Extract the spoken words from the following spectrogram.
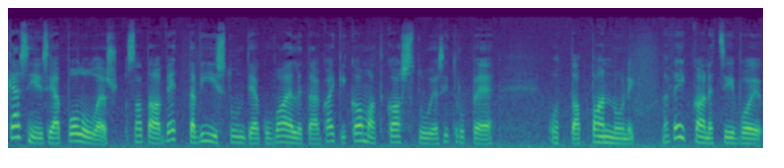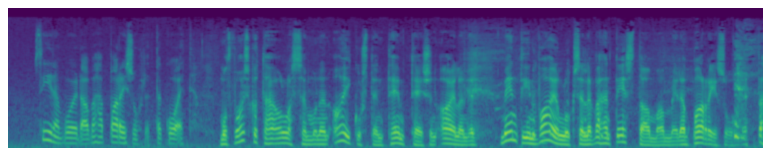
käsiin siellä polulla, jos sataa vettä viisi tuntia, kun vaelletaan, kaikki kamat kastuu ja sitten rupeaa ottaa pannuun, niin mä veikkaan, että siinä, voi, siinä voidaan vähän parisuhdetta koetella. Mutta voisiko tämä olla semmoinen aikuisten Temptation Island, että mentiin vaellukselle vähän testaamaan meidän parisuhdetta?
